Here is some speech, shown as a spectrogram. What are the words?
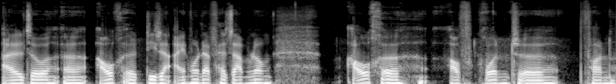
also äh, auch äh, diese Einwohnerversammlung, auch äh, aufgrund von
